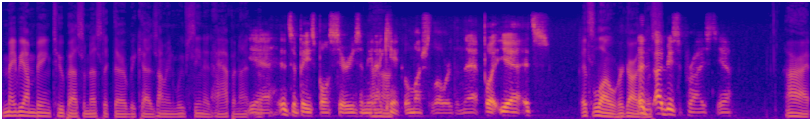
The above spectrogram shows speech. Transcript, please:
Maybe I'm being too pessimistic there because I mean we've seen it happen. I, yeah, it's a baseball series. I mean, uh-huh. I can't go much lower than that. But yeah, it's it's low regardless. I'd, I'd be surprised. Yeah. All right.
